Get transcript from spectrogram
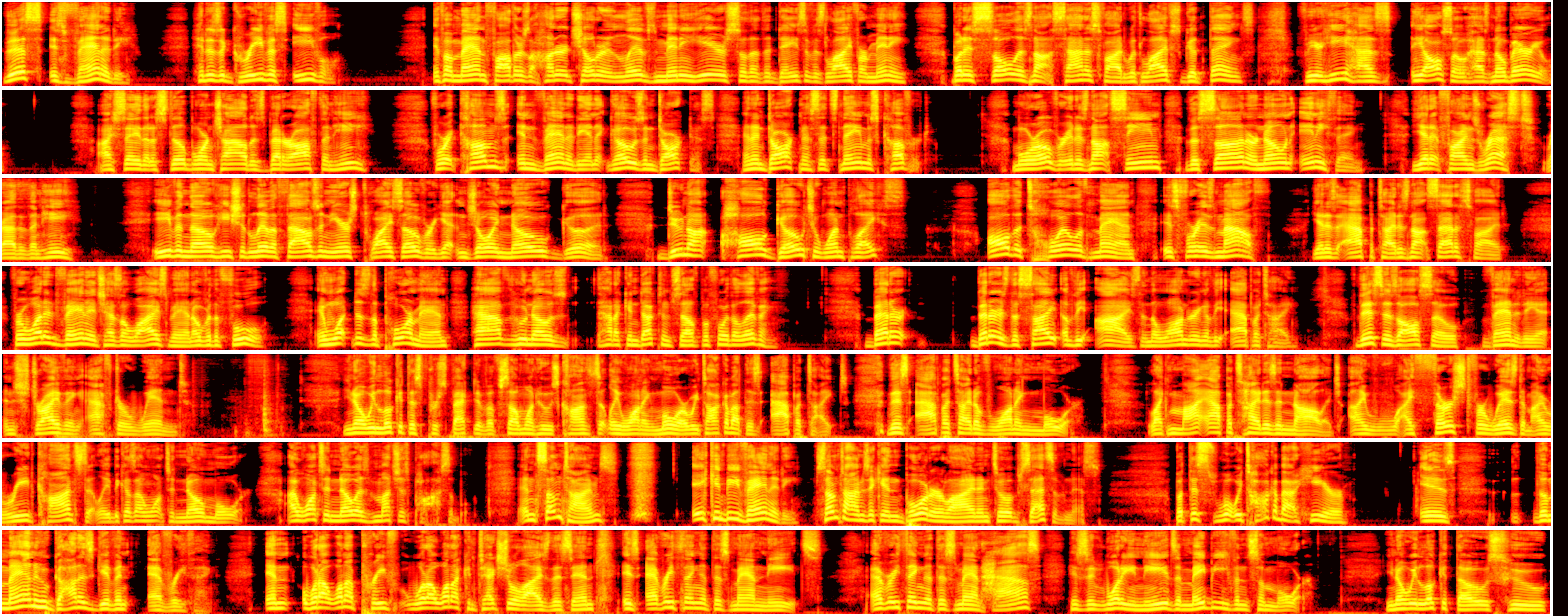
This is vanity. It is a grievous evil. If a man fathers a hundred children and lives many years so that the days of his life are many, but his soul is not satisfied with life's good things, for he has he also has no burial. I say that a stillborn child is better off than he, for it comes in vanity and it goes in darkness, and in darkness its name is covered. Moreover, it has not seen the sun or known anything, yet it finds rest rather than he. Even though he should live a thousand years twice over, yet enjoy no good. Do not all go to one place? All the toil of man is for his mouth yet his appetite is not satisfied. For what advantage has a wise man over the fool? And what does the poor man have who knows how to conduct himself before the living? Better, better is the sight of the eyes than the wandering of the appetite. This is also vanity and striving after wind. You know, we look at this perspective of someone who's constantly wanting more. We talk about this appetite, this appetite of wanting more. Like my appetite is in knowledge. I, I thirst for wisdom. I read constantly because I want to know more. I want to know as much as possible. And sometimes it can be vanity. Sometimes it can borderline into obsessiveness. But this, what we talk about here is the man who God has given everything. And what I want to pre, what I want to contextualize this in is everything that this man needs. Everything that this man has is what he needs and maybe even some more. You know, we look at those who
